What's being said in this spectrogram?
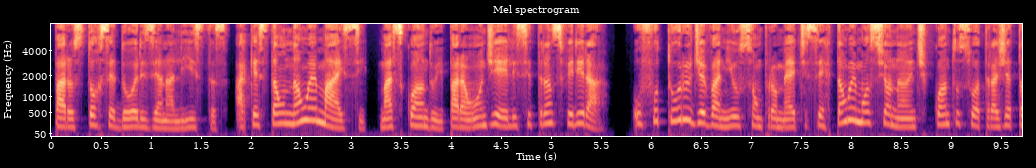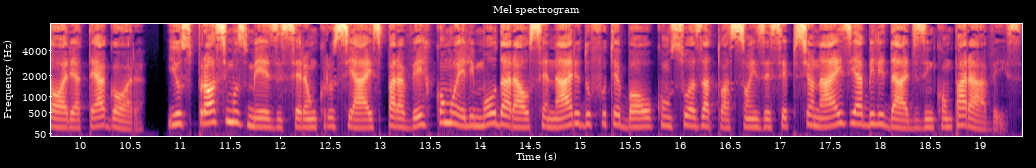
Para os torcedores e analistas, a questão não é mais se, mas quando e para onde ele se transferirá. O futuro de Evanilson promete ser tão emocionante quanto sua trajetória até agora, e os próximos meses serão cruciais para ver como ele moldará o cenário do futebol com suas atuações excepcionais e habilidades incomparáveis.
